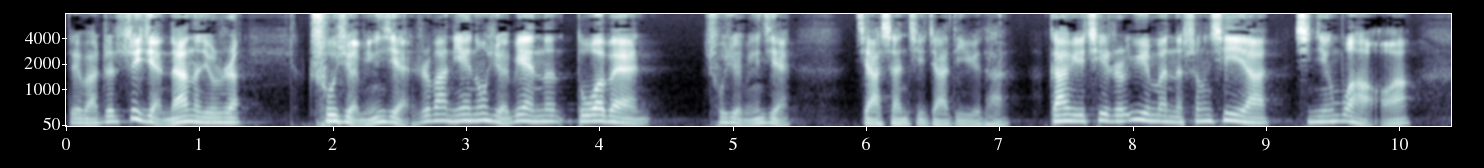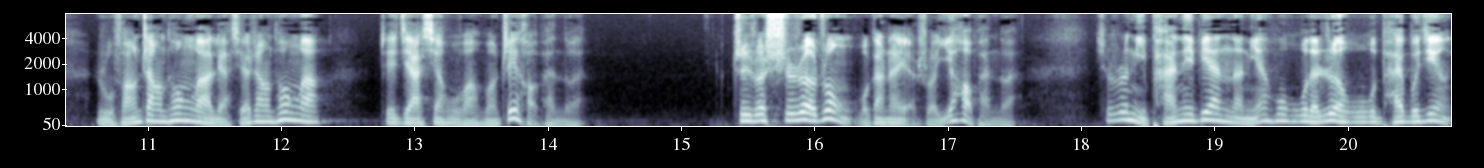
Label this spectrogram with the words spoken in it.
对吧？这最简单的就是出血明显是吧？粘液脓血便那多呗，出血明显加三七加地郁炭，肝郁气滞郁闷的生气呀，心情不好啊，乳房胀痛啊，两胁胀痛啊。这加相互防风，这好判断。至于说湿热重，我刚才也说也好判断，就是说你排那便呢，黏糊糊的、热乎乎的排不净、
